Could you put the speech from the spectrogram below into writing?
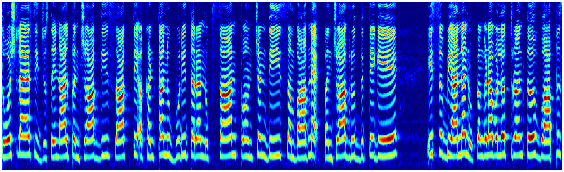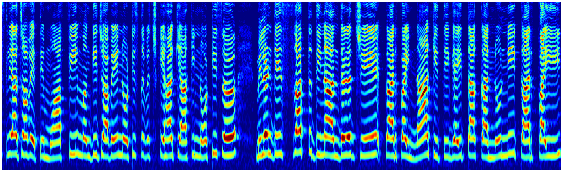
ਦੋਸ਼ ਲਾਇਆ ਸੀ, ਜਿਸ ਦੇ ਨਾਲ ਪੰਜਾਬ ਦੀ ਸਾਖ ਤੇ ਅਖੰਡਤਾ ਨੂੰ ਬੁਰੀ ਤਰ੍ਹਾਂ ਨੁਕਸਾਨ ਪਹੁੰਚਣ ਦੀ ਸੰਭਾਵਨਾ ਹੈ। ਪੰਜਾਬ ਵਿਰੁੱਧ ਦਿੱਤੇ ਗਏ ਇਸ ਬਿਆਨਾਂ ਨੂੰ ਕੰਗਣਾ ਵੱਲੋਂ ਤੁਰੰਤ ਵਾਪਸ ਲਿਆ ਜਾਵੇ ਤੇ ਮੁਆਫੀ ਮੰਗੀ ਜਾਵੇ। ਨੋਟਿਸ ਦੇ ਵਿੱਚ ਕਿਹਾ ਗਿਆ ਕਿ ਨੋਟਿਸ ਮਿਲਣ ਦੇ 7 ਦਿਨਾਂ ਅੰਦਰ ਜੇ ਕਾਰਵਾਈ ਨਾ ਕੀਤੀ ਗਈ ਤਾਂ ਕਾਨੂੰਨੀ ਕਾਰਵਾਈ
